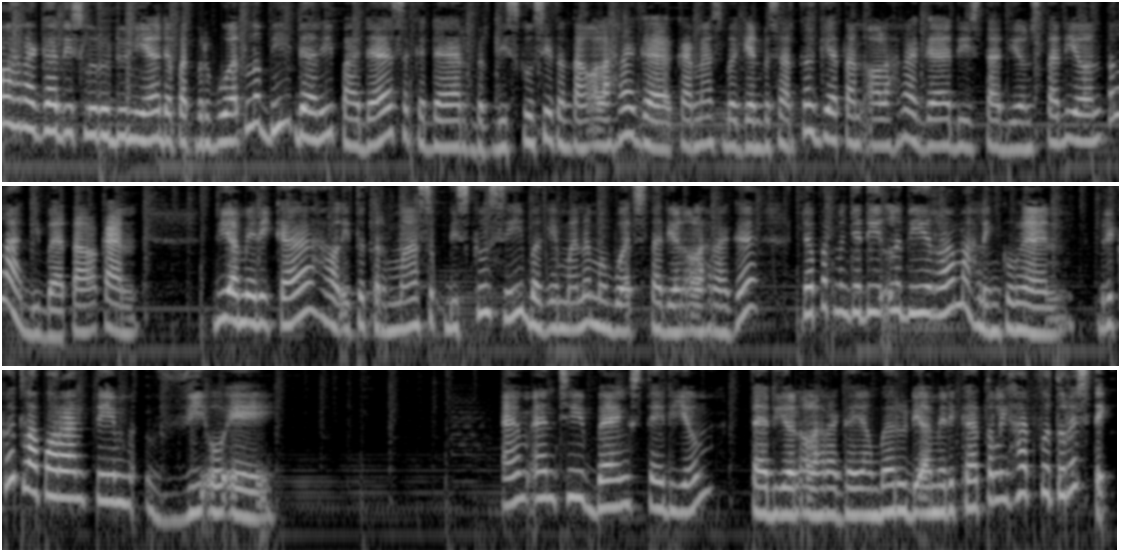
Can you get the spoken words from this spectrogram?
olahraga di seluruh dunia dapat berbuat lebih daripada sekedar berdiskusi tentang olahraga karena sebagian besar kegiatan olahraga di stadion-stadion telah dibatalkan. Di Amerika, hal itu termasuk diskusi bagaimana membuat stadion olahraga dapat menjadi lebih ramah lingkungan. Berikut laporan tim VOA. MNT Bank Stadium Stadion olahraga yang baru di Amerika terlihat futuristik.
